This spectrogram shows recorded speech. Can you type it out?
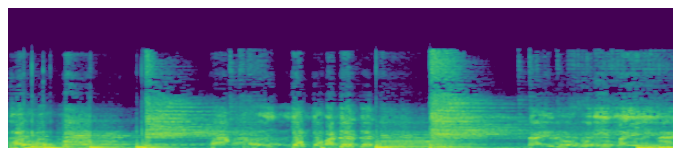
thử. Thang thử chốc anh linh nay lỗ quỷ mi hãy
